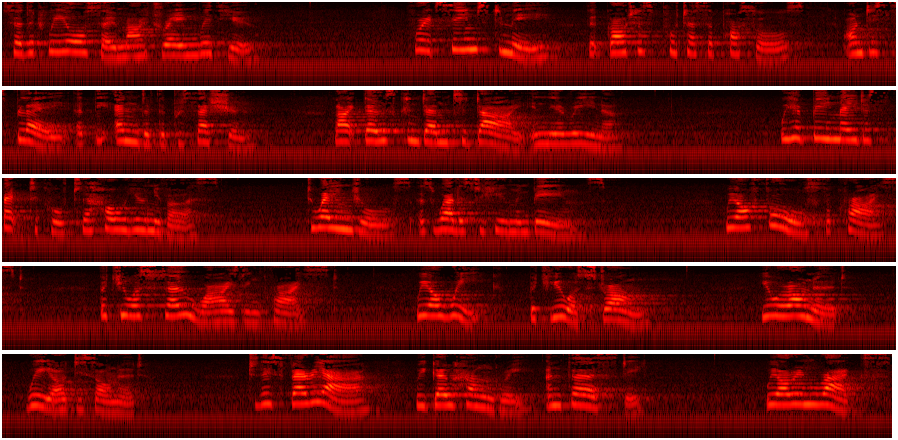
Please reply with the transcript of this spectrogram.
so that we also might reign with you. For it seems to me that God has put us apostles on display at the end of the procession, like those condemned to die in the arena. We have been made a spectacle to the whole universe, to angels as well as to human beings. We are fools for Christ but you are so wise in Christ. We are weak, but you are strong. You are honoured, we are dishonoured. To this very hour, we go hungry and thirsty. We are in rags.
